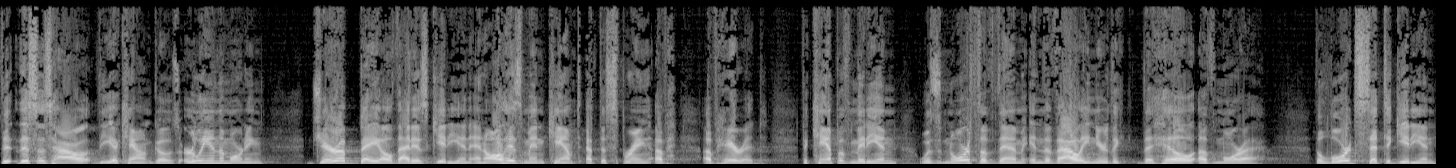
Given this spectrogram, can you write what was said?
This is how the account goes. Early in the morning, Jerubbaal, that is Gideon, and all his men camped at the spring of, of Harod. The camp of Midian was north of them in the valley near the, the hill of Moreh. The Lord said to Gideon,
